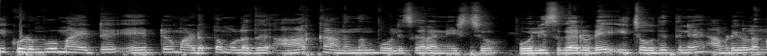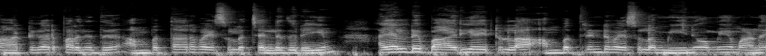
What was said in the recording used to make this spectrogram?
ഈ കുടുംബവുമായിട്ട് ഏറ്റവും അടുപ്പമുള്ളത് ആർക്കാണെന്നും പോലീസുകാർ അന്വേഷിച്ചു. പോലീസുകാരുടെ ഈ ചോദ്യത്തിന് അവിടെയുള്ള നാട്ടുകാർ പറഞ്ഞത് അമ്പത്താറ് വയസ്സുള്ള ചെല്ലതുരയും അയാളുടെ ഭാര്യയായിട്ടുള്ള അമ്പത്തിരണ്ട് വയസ്സുള്ള മീനോമയുമാണ്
